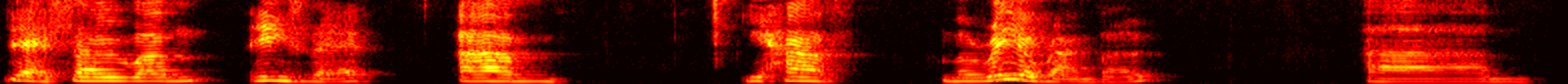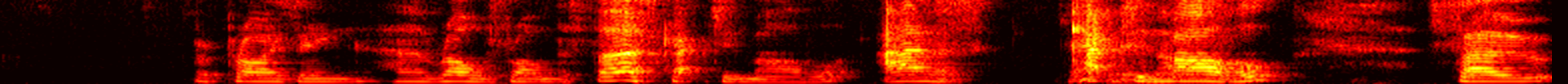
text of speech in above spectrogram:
yeah, so um, he's there. Um, you have Maria Rambeau um, reprising her role from the first Captain Marvel as Captain, Captain Marvel. Marvel. So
